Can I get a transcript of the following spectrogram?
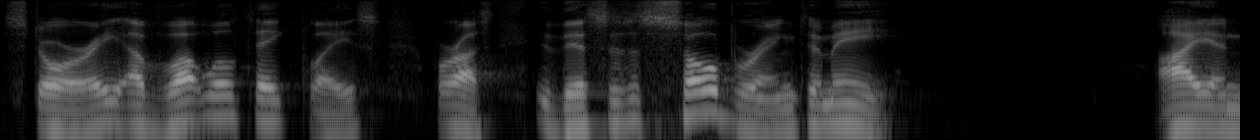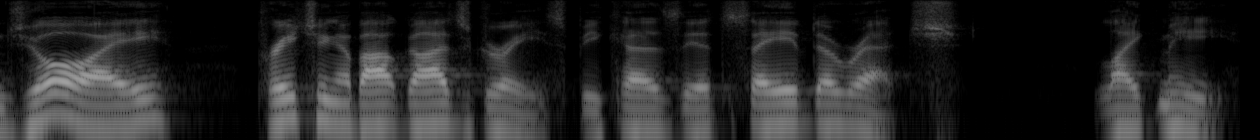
story of what will take place for us. This is sobering to me. I enjoy preaching about God's grace because it saved a wretch like me.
